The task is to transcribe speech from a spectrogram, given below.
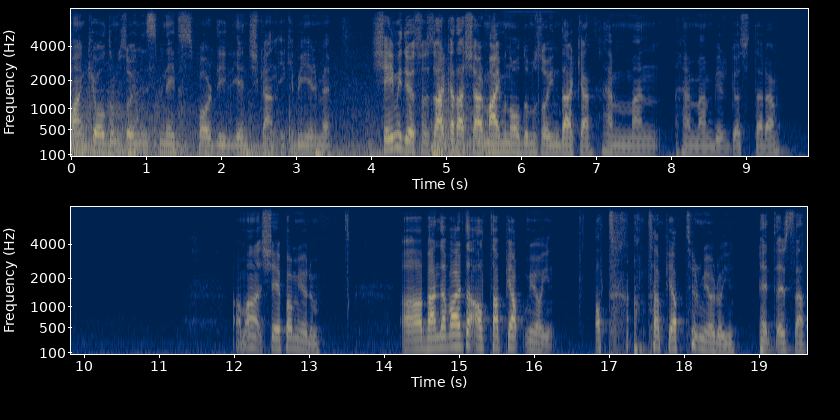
Monkey olduğumuz oyunun ismi neydi? Spor değil. Yeni çıkan 2020. Şey mi diyorsunuz arkadaşlar maymun olduğumuz oyun derken? Hemen hemen bir gösterem. Ama şey yapamıyorum. Aa bende vardı alt tap yapmıyor oyun. Alt, alt tap yaptırmıyor oyun. Enteresan.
